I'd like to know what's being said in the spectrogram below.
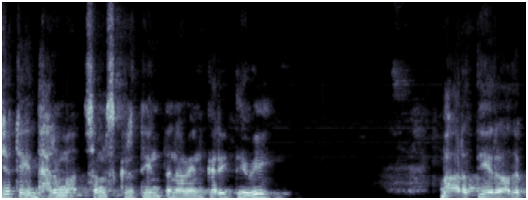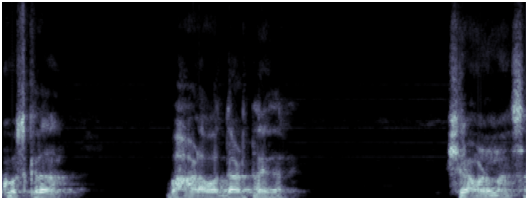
ಜೊತೆಗೆ ಧರ್ಮ, ಸಂಸ್ಕೃತಿ ಅಂತ ನಾವೇನ್ ಕರಿತೀವಿ? ಭಾರತೀಯರು ಅದಕ್ಕೋಸ್ಕರ ಬಹಳ ಒದ್ದಾಡ್ತಾ ಇದ್ದಾರೆ. ಶ್ರಾವಣ ಮಾಸ,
